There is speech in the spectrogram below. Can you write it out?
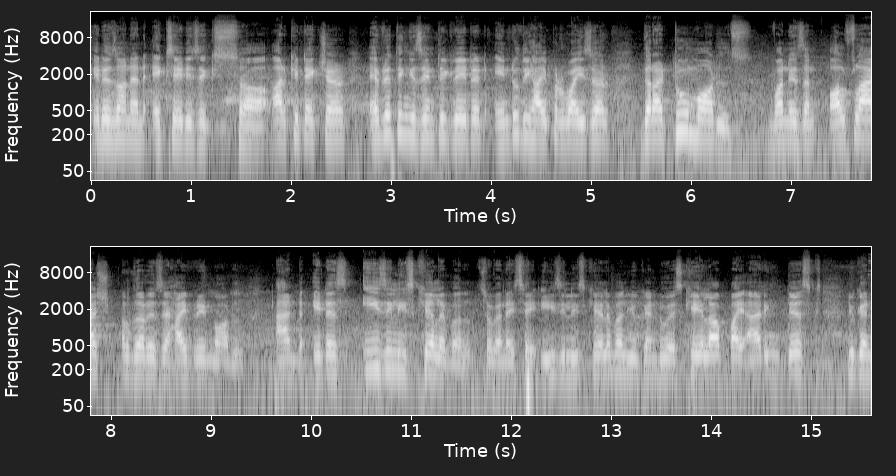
it is on an x86 uh, architecture. Everything is integrated into the hypervisor. There are two models. One is an all flash other is a hybrid model and it is easily scalable. So when i say easily scalable you can do a scale up by adding disks. You can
